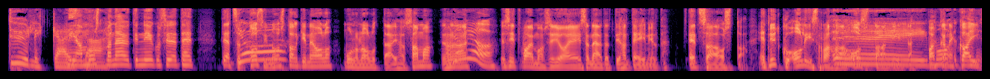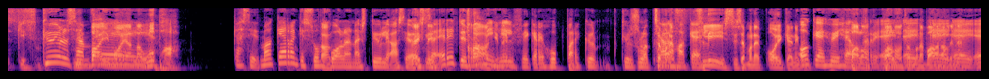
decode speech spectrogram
tyylikkäitä. Niin ja musta mä näytin niin kuin silleen, että hei, tiedätkö, Joo. tosi nostalginen olo. Mulla on ollut tää ihan sama. Ja, Joo, joo. ja sit vaimo on joo ei, sä näytät ihan teiniltä. Et saa ostaa. Et nyt kun olisi rahaa Ei, ostaa niitä, vaikka mo- ne kaikki, Kyllä sä, niin vaimo ei anna lupaa. Käsi. Mä oon kerrankin sun Tää on- puolella näissä tyyliasioissa. Niin Erityisesti Tommy traaginen? Hilfigerin huppari. Kyllä, kyllä sulla käy Semmoinen hakee. fliissi, semmoinen oikein niin kuin Okei, hyi palo. Ei, palo ei, semmoinen vaarallinen. Ei, ei,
